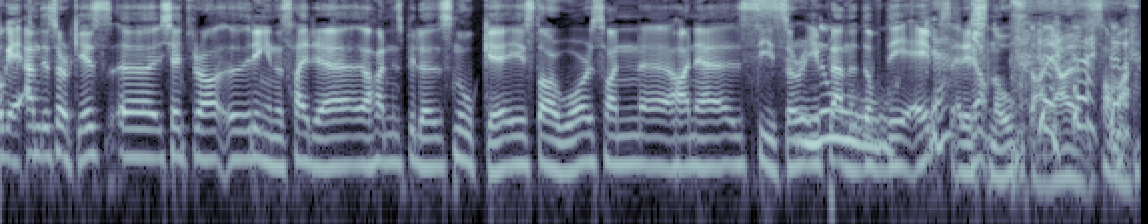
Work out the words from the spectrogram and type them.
Ok, Andy Serkis, uh, kjent fra eh, Ringenes herre. Han spiller Snoke i Star Wars. Han, han er Caesar i Planet of the Apes. Eller Ja. Snoke, da. Ja, samme.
